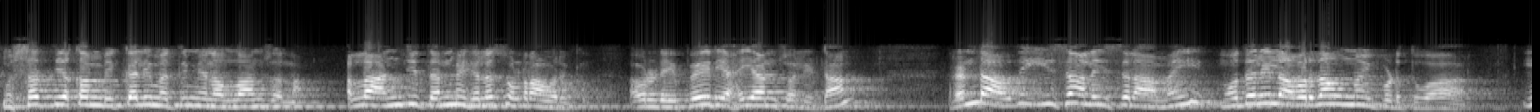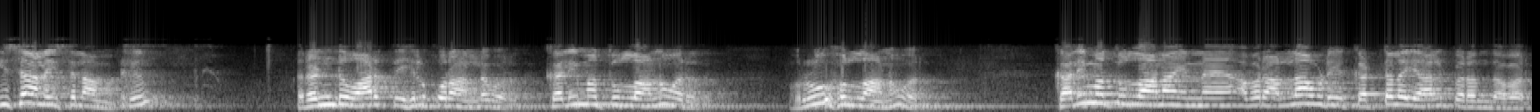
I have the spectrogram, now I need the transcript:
முசத்தியகம் பி என் அல்லான்னு சொன்னான். அல்லாஹ் அஞ்சு தன்மைகளை சொல்கிறான் அவருக்கு. அவருடைய பேர் யஹையான்னு சொல்லிட்டான். ரெண்டாவது ஈசா அலை இஸ்லாமை முதலில் அவர் தான் உண்மைப்படுத்துவார். ஈசா அலை இஸ்லாமுக்கு ரெண்டு வார்த்தைகள் குரானில் வருது. கலிமத்துல்லான்னு வருது. ரூஹுல்லான்னு வருது. கலிமத்துல்லானா என்ன? அவர் அல்லாவுடைய கட்டளையால் பிறந்தவர்.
